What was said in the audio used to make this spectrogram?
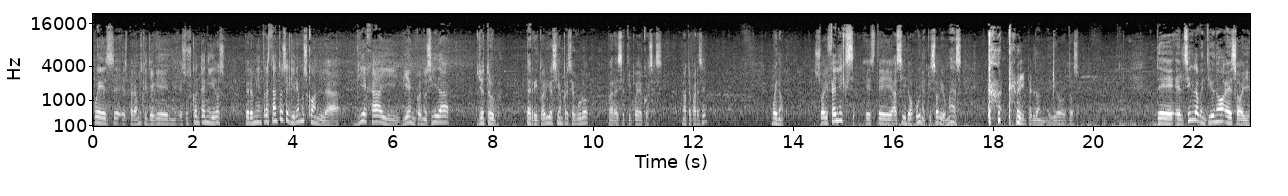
pues eh, esperamos que lleguen esos contenidos pero mientras tanto seguiremos con la vieja y bien conocida YouTube, territorio siempre seguro para ese tipo de cosas. ¿No te parece? Bueno, soy Félix, este ha sido un episodio más, y perdón, me dio tos, de El siglo XXI es hoy.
